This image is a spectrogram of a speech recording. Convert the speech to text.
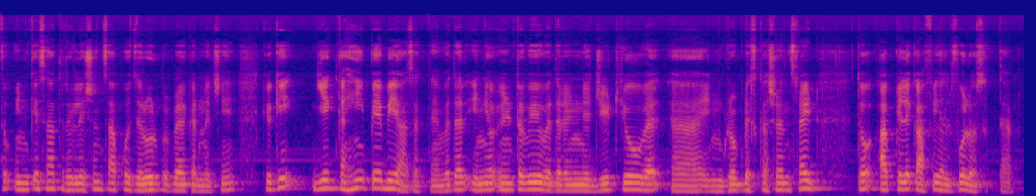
तो इनके साथ रिलेशंस आपको ज़रूर प्रिपेयर करने चाहिए, क्योंकि ये कहीं पे भी आ सकते हैं whether in your interview whether in G T O in group discussions right तो आपके लिए काफ़ी हेल्पफुल हो सकता है।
